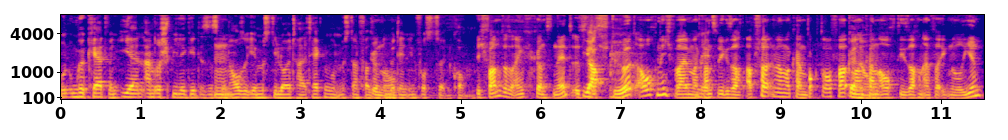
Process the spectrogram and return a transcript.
Und umgekehrt, wenn ihr in andere Spiele geht, ist es genauso. Ihr müsst die Leute halt hacken und müsst dann versuchen, Genau. mit den Infos zu entkommen. Ich fand das eigentlich ganz nett. Es, Ja. es stört auch nicht, weil man kann es wie gesagt abschalten, wenn man keinen Bock drauf hat. Genau. Man kann auch die Sachen einfach ignorieren,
